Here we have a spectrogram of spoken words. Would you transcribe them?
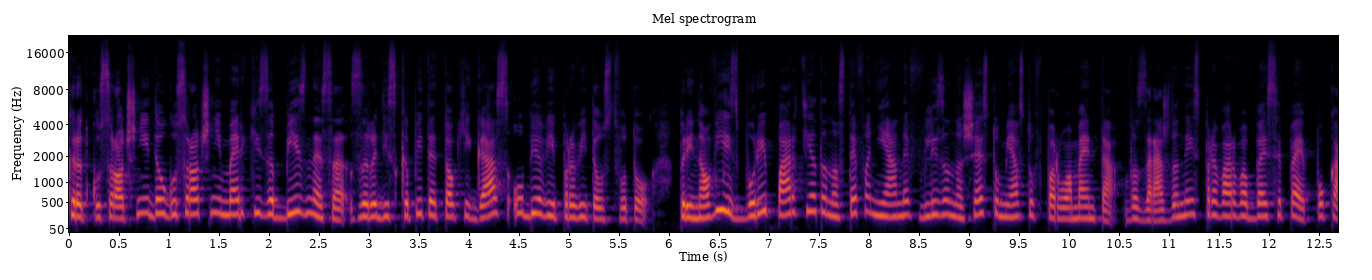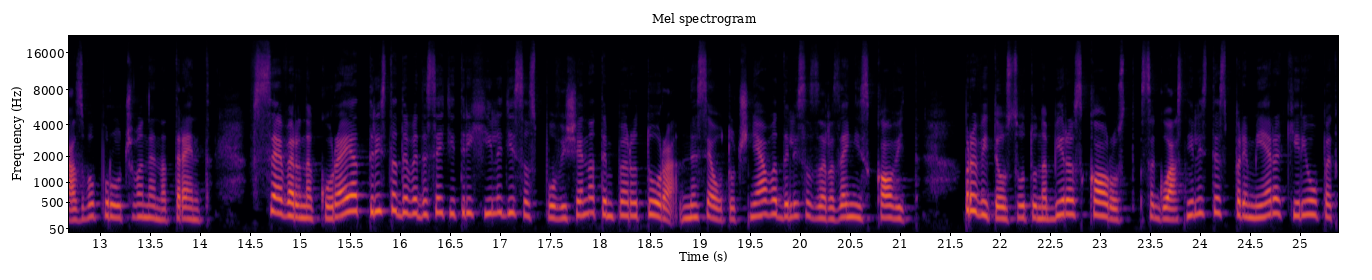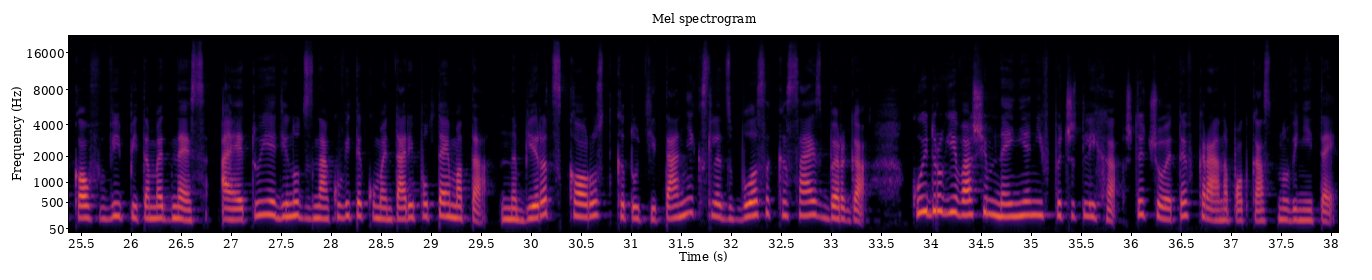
Краткосрочни и дългосрочни мерки за бизнеса заради скъпите токи газ обяви правителството. При нови избори партията на Стефан Янев влиза на 6-то място в парламента. Възраждане изпреварва БСП, показва проучване на тренд. В Северна Корея 393 хиляди с повишена температура. Не се уточнява дали са заразени с COVID. Правителството набира скорост. Съгласни ли сте с премиера Кирил Петков, ви питаме днес. А ето и един от знаковите коментари по темата. Набират скорост като Титаник след сблъсъка с айсберга. Кои други ваши мнения ни впечатлиха? Ще чуете в края на подкаст новините.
